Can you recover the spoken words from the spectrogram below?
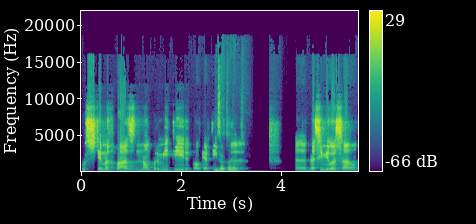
o sistema de base não permitir qualquer tipo de, eh, de, assimilação,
